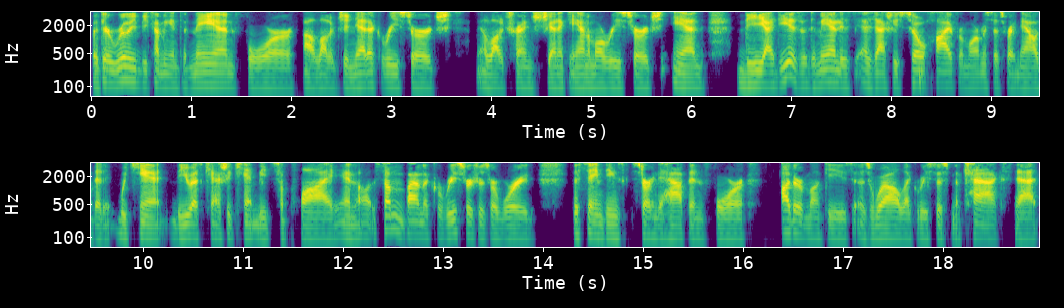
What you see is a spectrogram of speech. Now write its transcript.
but they're really becoming in demand for a lot of genetic research, a lot of transgenic animal research. And the idea is the demand is, is actually so high for marmosets right now that we can't, the US actually can't meet supply. And uh, some biomedical researchers are worried the same thing's starting to happen for other monkeys as well, like rhesus macaques, that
